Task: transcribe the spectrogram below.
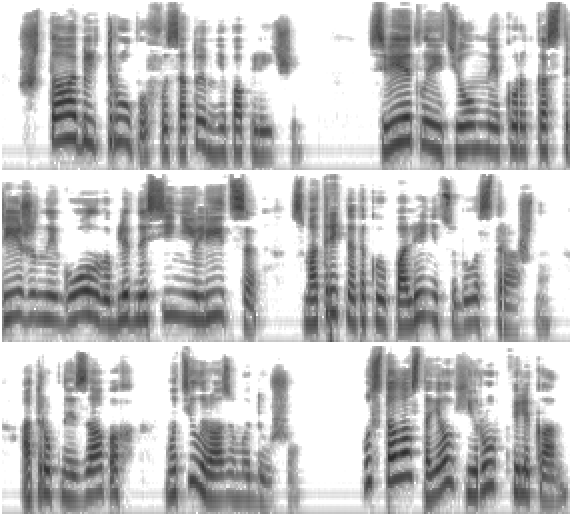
— штабель трупов высотой мне по плечи. Светлые, темные, коротко стриженные головы, бледно-синие лица. Смотреть на такую поленницу было страшно, а трупный запах мутил разум и душу. У стола стоял хирург-великан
